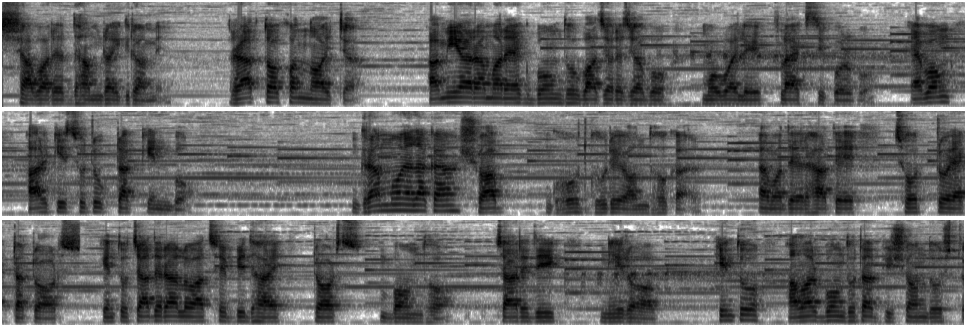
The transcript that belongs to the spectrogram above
সাভারের ধামরাই গ্রামে। রাত তখন নয়টা। আমি আর আমার এক বন্ধু বাজারে যাব, মোবাইলে ফ্ল্যাক্সি করব এবং আর কিছু টুকটাক কিনবো। গ্রাম্য এলাকা সব ঘুট ঘুরে অন্ধকার। আমাদের হাতে ছোট্ট একটা টর্চ, কিন্তু চাঁদের আলো আছে বিধায় টর্চ বন্ধ, চারিদিক নীরব। কিন্তু আমার বন্ধুটা ভীষণ দুষ্ট।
